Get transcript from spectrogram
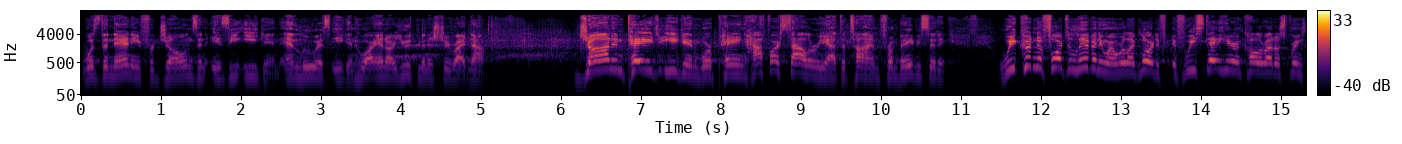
was the nanny for Jones and Izzy Egan and Lewis Egan, who are in our youth ministry right now. John and Paige Egan were paying half our salary at the time from babysitting. We couldn't afford to live anywhere. And we're like, Lord, if, if we stay here in Colorado Springs,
